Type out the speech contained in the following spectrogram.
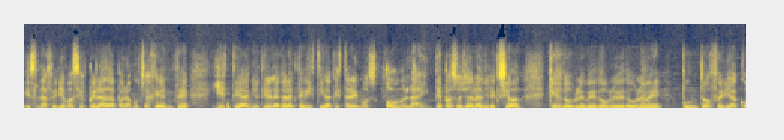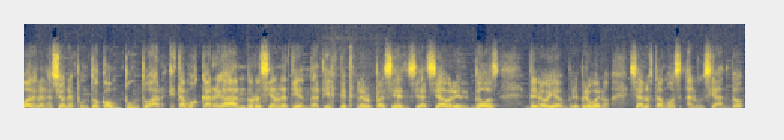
Es la feria más esperada para mucha gente y este año tiene la característica que estaremos online. Te paso ya la dirección que es www www.feriacoadelanaciones.com.ar Estamos cargando recién la tienda, tienen que tener paciencia, se abre el 2 de noviembre, pero bueno, ya lo estamos anunciando.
